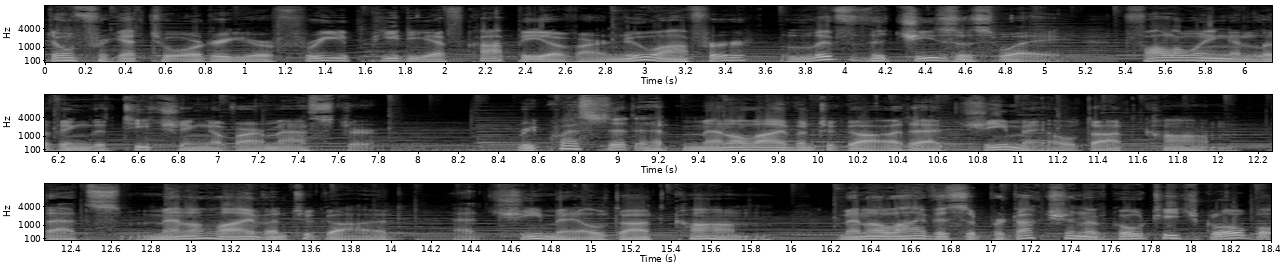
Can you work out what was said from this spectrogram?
Don't forget to order your free PDF copy of our new offer, Live the Jesus Way, following and living the teaching of our Master. Request it at menaliveuntogod at gmail.com. That's menaliveuntogod at gmail.com. Men Alive is a production of Go Teach Global.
